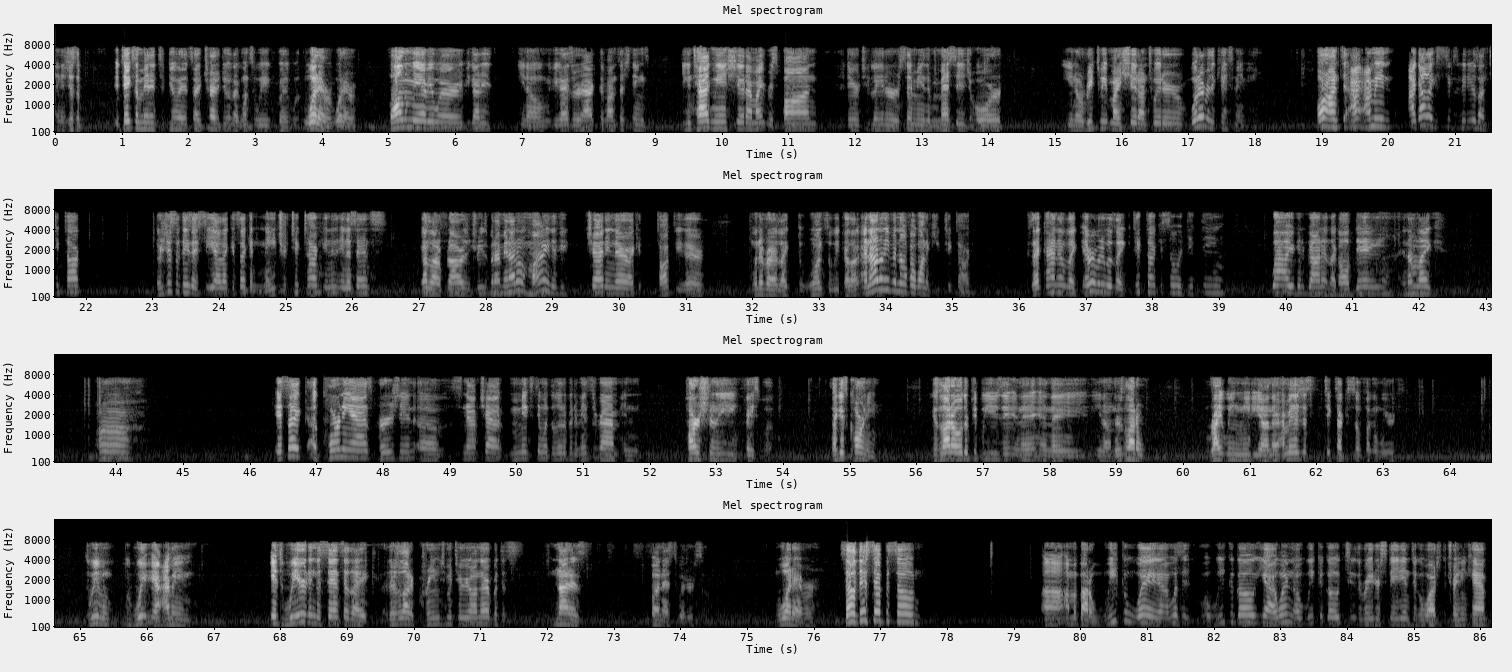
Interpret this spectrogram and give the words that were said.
and it just a it takes a minute to do it so i try to do it like once a week but whatever whatever follow me everywhere if you got it you know if you guys are active on such things you can tag me and shit i might respond a day or two later or send me the message or you know retweet my shit on twitter whatever the case may be. Or on t- I, I mean i got like six videos on tiktok. There's just the things i see i like it's like a nature tiktok in, in a sense. Got a lot of flowers and trees but i mean i don't mind if you chat in there i could talk to you there whenever I like once a week I log, and I don't even know if I want to keep TikTok. Because I kind of like everybody was like TikTok is so addicting. Wow, you're gonna be on it like all day, and I'm like, uh, it's like a corny ass version of Snapchat mixed in with a little bit of Instagram and partially Facebook. Like it's corny because a lot of older people use it, and they and they you know there's a lot of right wing media on there. I mean, it's just TikTok is so fucking weird. We even we I mean it's weird in the sense that like there's a lot of cringe material on there, but it's not as fun as Twitter. So whatever. So this episode, uh, I'm about a week away. Uh, Was it a week ago? Yeah, I went a week ago to the Raiders Stadium to go watch the training camp.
